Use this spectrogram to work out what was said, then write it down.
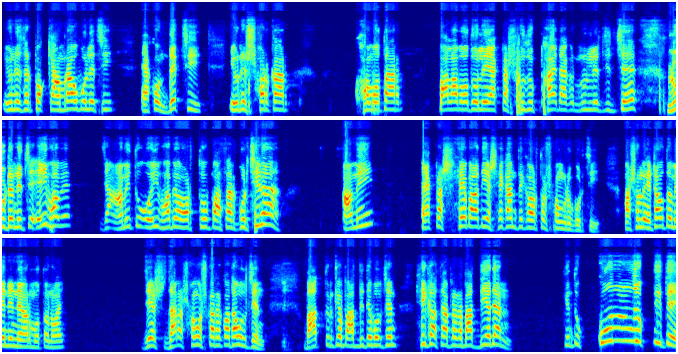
ইউনুসের পক্ষে আমরাও বলেছি, এখন দেখছি ইউনুস সরকার ক্ষমতার পালা বদলে একটা সুযোগ ফায়দা লুটে দিচ্ছে লুটে নিচ্ছে। এইভাবে যে আমি তো ওইভাবে অর্থ পাচার করছি না, আমি একটা সেবা দিয়ে সেখান থেকে অর্থ সংগ্রহ করছি। আসলে এটাও তো মেনে নেওয়ার মতো নয়। যে যারা সংস্কারের কথা বলছেন বাহাত্তরকে বাদ দিতে বলছেন ঠিক আছে আপনারা বাদ দিয়ে দেন। কিন্তু কোন যুক্তিতে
